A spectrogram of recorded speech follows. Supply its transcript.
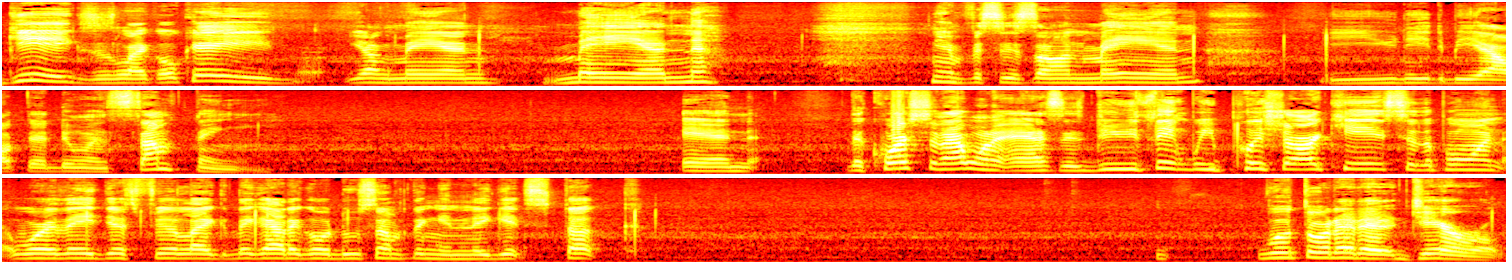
gigs, it's like okay, young man, man, emphasis on man, you need to be out there doing something. And the question I want to ask is do you think we push our kids to the point where they just feel like they got to go do something and they get stuck? We'll throw that at Gerald.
